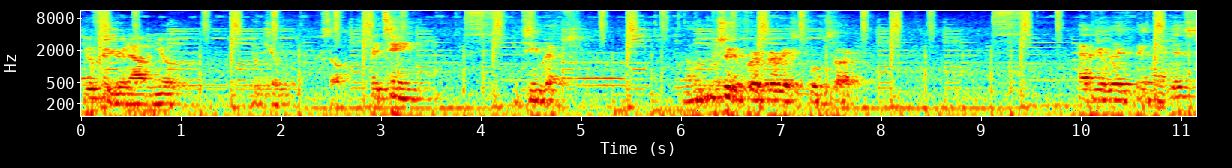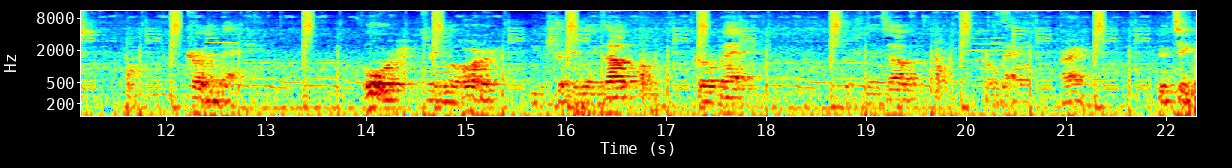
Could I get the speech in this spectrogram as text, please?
you'll figure it out and you'll, you'll kill it. So 15, 15 reps. Now, let me show you the first variation before we start have your legs bent like this, curl them back. Or, to make it a little harder, you can stretch your legs out, curl back, stretch your legs out, curl back. All right? 15.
